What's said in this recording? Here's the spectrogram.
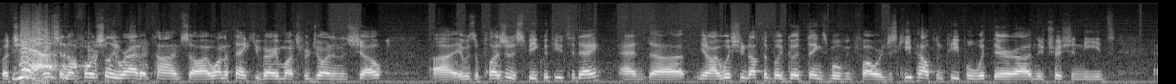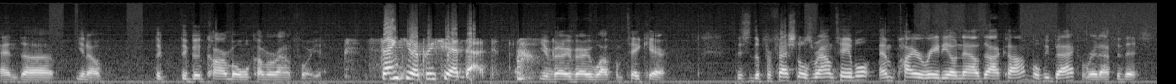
but yeah. listen, unfortunately, we're out of time. So I want to thank you very much for joining the show. Uh, it was a pleasure to speak with you today, and uh, you know, I wish you nothing but good things moving forward. Just keep helping people with their uh, nutrition needs, and uh, you know, the the good karma will come around for you. Thank you. I appreciate that. You're very, very welcome. Take care. This is the Professionals Roundtable, EmpireRadioNow.com. We'll be back right after this.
